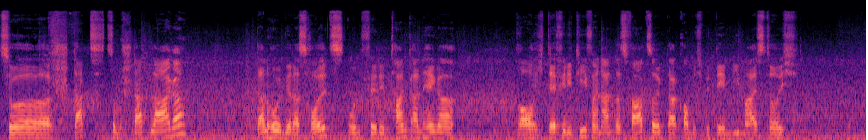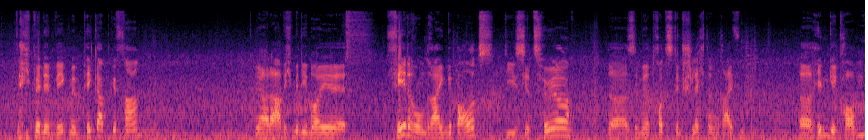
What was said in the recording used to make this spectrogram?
zur Stadt, zum Stadtlager. Dann holen wir das Holz und für den Tankanhänger brauche ich definitiv ein anderes Fahrzeug. Da komme ich mit dem niemals durch. Ich bin den Weg mit dem Pickup gefahren. Ja, da habe ich mir die neue Federung reingebaut. Die ist jetzt höher. Da sind wir trotz den schlechteren Reifen äh, hingekommen.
